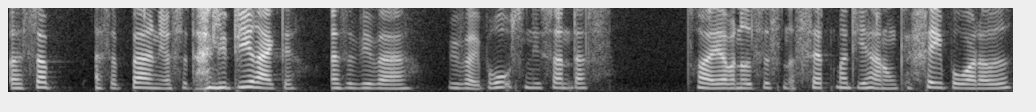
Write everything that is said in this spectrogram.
Og så, altså børn jo så dejligt direkte. Altså vi var, vi var i brusen i søndags, tror jeg, jeg var nødt til sådan at sætte mig, de har nogle cafébord derude.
